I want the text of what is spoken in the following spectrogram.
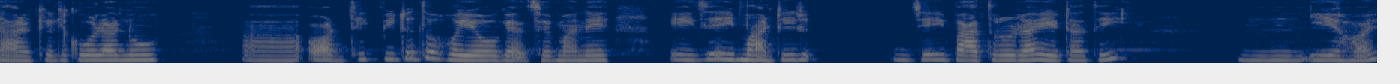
নারকেল কোড়ানো অর্ধেক পিঠে তো হয়েও গেছে। মানে এই যে এই মাটির যেই পাত্ররা এটাতেই ইয়ে হয়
